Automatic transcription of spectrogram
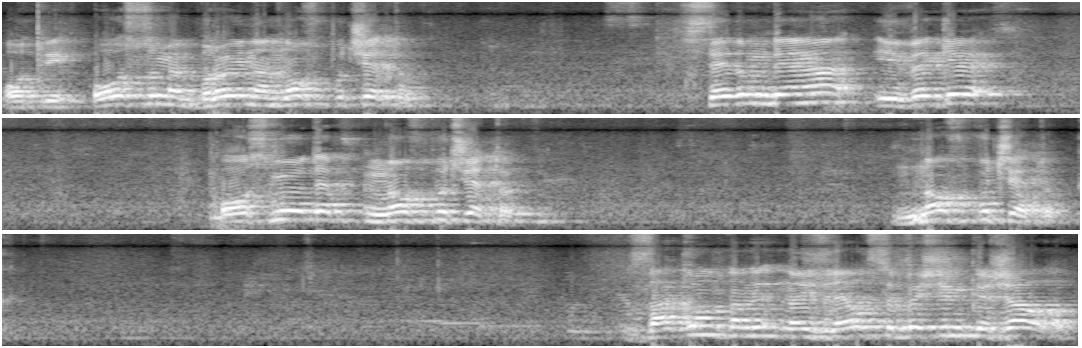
Оти 8 е број на нов почеток. 7 дена и веќе 8 е нов почеток. Нов почеток. Законот на, на Израел се беше им кажал,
